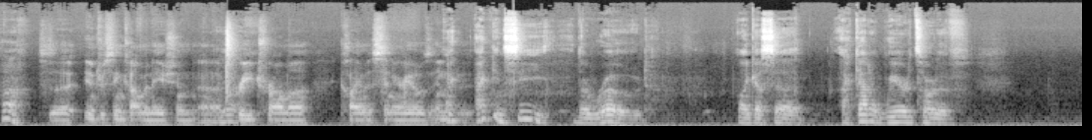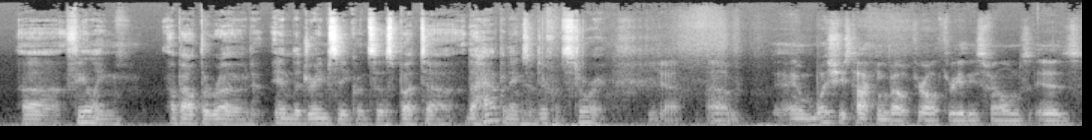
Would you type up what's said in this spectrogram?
Huh. This is an interesting combination, uh, Yeah. pre-trauma climate scenarios, and I, I can see the road. Like I said, I got a weird sort of uh, feeling about the road in the dream sequences, but uh, the happening's a different story. Yeah. Um, and what she's talking about through all three of these films is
